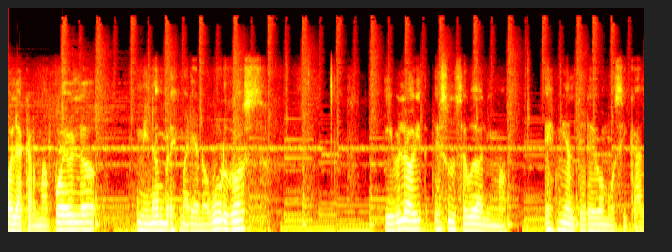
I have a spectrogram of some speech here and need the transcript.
Hola Karma Pueblo, mi nombre es Mariano Burgos y Bloyd es un seudónimo, es mi alter ego musical.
